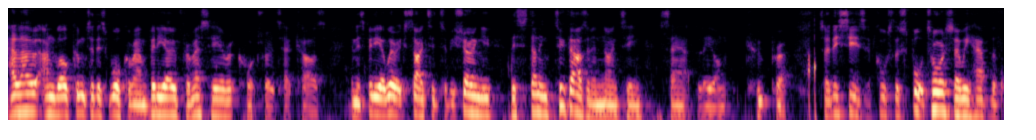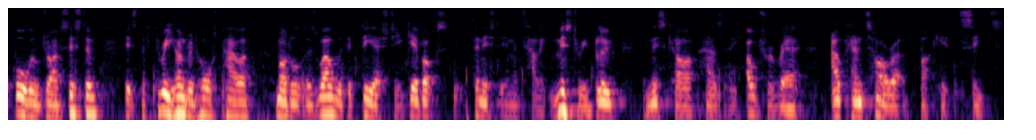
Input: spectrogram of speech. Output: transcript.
Hello and welcome to this walk around video from us here at Quattro Tech Cars. In this video we're excited to be showing you this stunning 2019 Seat Leon Cupra. So this is of course the Sport Tourer so we have the four-wheel drive system. It's the 300 horsepower model as well with the DSG gearbox finished in metallic mystery blue and this car has the ultra rare Alcantara bucket seats.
